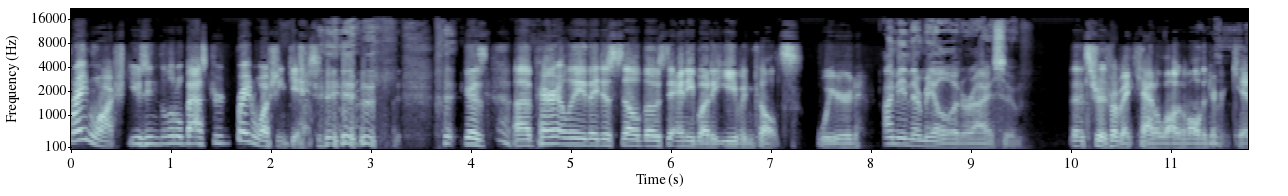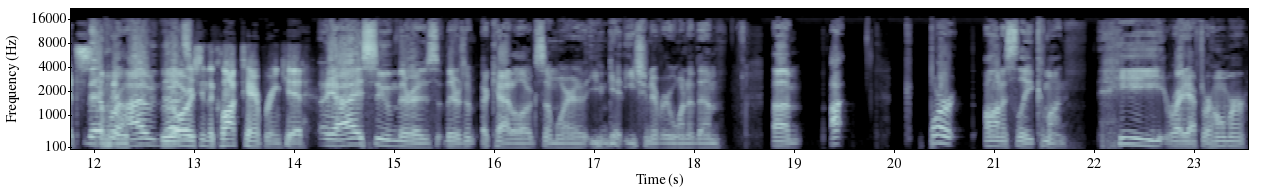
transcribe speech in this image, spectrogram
brainwashed using the little bastard brainwashing kit because uh, apparently they just sell those to anybody, even cults. Weird. I mean, they're mail order, I assume. That's true. It's probably a catalog of all the different kits. I mean, I, we've already seen the clock tampering kit. Yeah, I assume there is there's a, a, catalog somewhere that you can get each and every one of them. Um, I, Bart, honestly, come on, he right after Homer,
